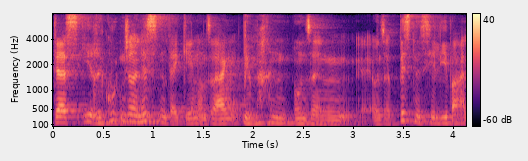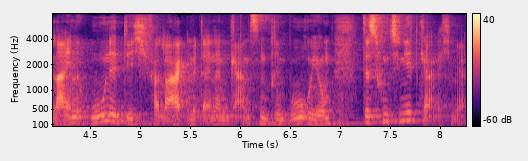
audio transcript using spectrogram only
dass ihre guten Journalisten weggehen und sagen, wir machen unseren, unser Business hier lieber alleine, ohne dich Verlag mit deinem ganzen Brimborium. Das funktioniert gar nicht mehr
